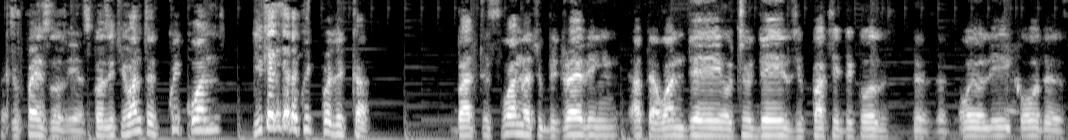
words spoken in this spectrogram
sacrifice those years. Because if you want a quick one, you can get a quick project car. But it's one that you'll be driving after one day or two days, you pack it because there's an oil leak or there's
